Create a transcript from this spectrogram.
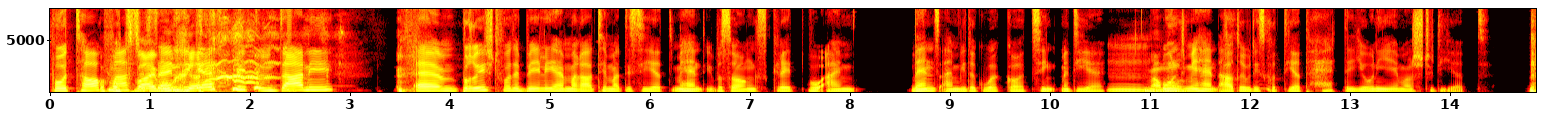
von Talkmaster-Sendungen mit dem Dani. Ähm, Brüste von der Billy haben wir auch thematisiert. Wir haben über Songs geredet, wo einem, wenn es einem wieder gut geht, singt man die. Mm. Und wir haben auch darüber diskutiert, hätte Joni jemals studiert?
